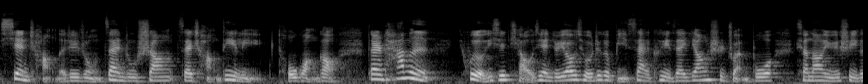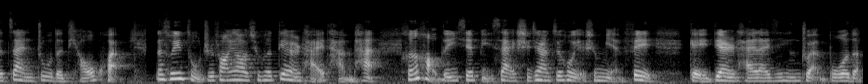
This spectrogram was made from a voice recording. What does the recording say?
现场的这种赞助商，在场地里投广告，但是他们。”会有一些条件，就要求这个比赛可以在央视转播，相当于是一个赞助的条款。那所以组织方要去和电视台谈判，很好的一些比赛，实际上最后也是免费给电视台来进行转播的。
